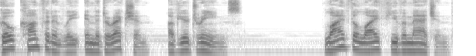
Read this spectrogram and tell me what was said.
Go confidently in the direction of your dreams. Live the life you've imagined.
